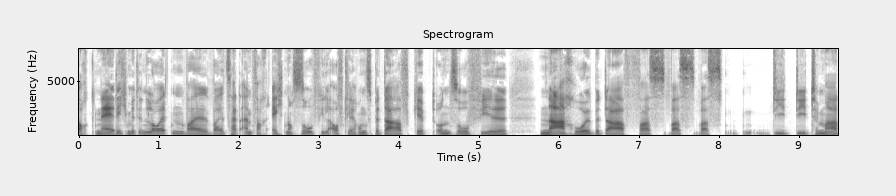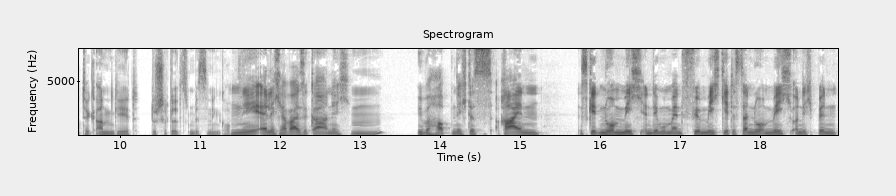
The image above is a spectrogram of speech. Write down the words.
auch, gnädig mit den Leuten, weil es halt einfach echt noch so viel Aufklärungsbedarf gibt und so viel Nachholbedarf, was, was, was die, die Thematik angeht. Du schüttelst ein bisschen den Kopf. Nee, ehrlicherweise gar nicht. Mhm. Überhaupt nicht. Das ist rein, es geht nur um mich in dem Moment. Für mich geht es dann nur um mich und ich bin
